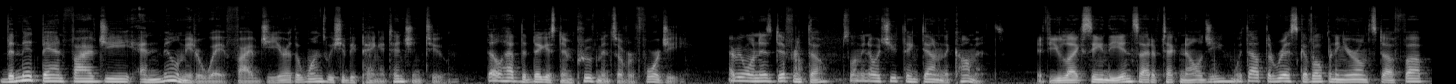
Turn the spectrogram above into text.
The mid-band 5G and millimeter wave 5G are the ones we should be paying attention to, They'll have the biggest improvements over 4G. Everyone is different though, so let me know what you think down in the comments. If you like seeing the inside of technology without the risk of opening your own stuff up,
